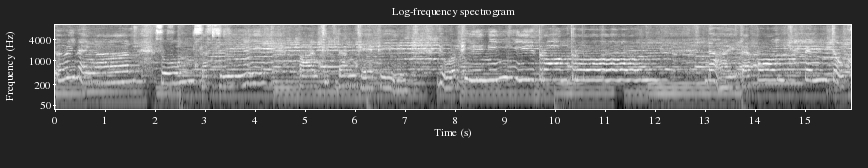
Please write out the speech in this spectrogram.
เอ้ยแม่งามสูงศักดิ์ศรีปานทิพย์ดังเทพีอยู่พี่นี้ตรอมตรองได้แต่ป้อ เป็นเจ้าข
